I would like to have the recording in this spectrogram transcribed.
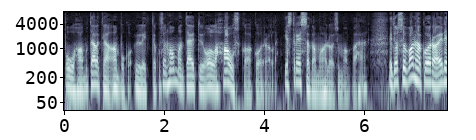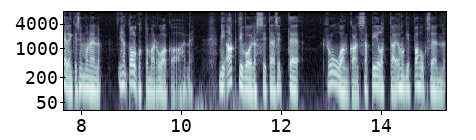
puuhaa, mutta älkää ampuko ylittä, kun sen homman täytyy olla hauskaa koiralle ja stressata mahdollisimman vähän. Et jos se vanha koira on edelleenkin semmoinen ihan tolkuttoman ruoka-ahne, niin aktivoida sitä sitten ruuan kanssa, piilottaa johonkin pahukseen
